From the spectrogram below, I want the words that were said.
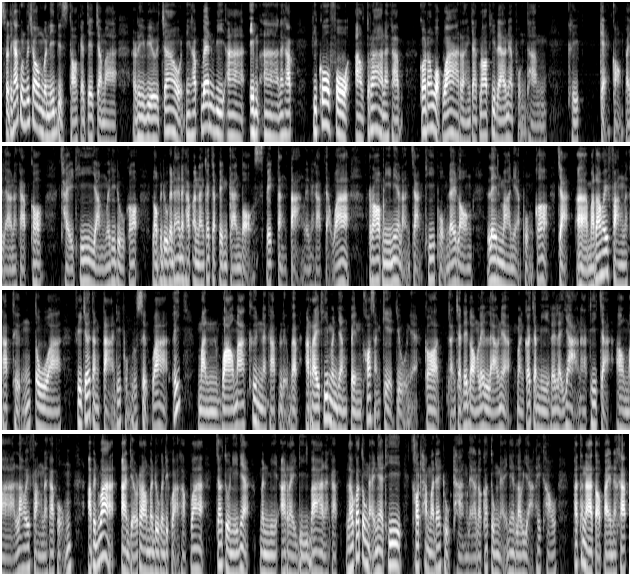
สวัสดีครับคุณผู้ชม วันนี้ b i z Talk Gadget จะมารีวิวเจ้านี่ครับแว่น VR MR นะครับ Pico 4 Ultra นะครับ ก็ต้องบอกว่าหลังจากรอบที่แล้วเนี่ยผมทำคลิปแกะกล่องไปแล้วนะครับ ก็ใครที่ยังไม่ได้ดูก็ลองไปดูกันได้นะครับ อันนั้นก็จะเป็นการบอกสเปคต่างๆ เลยนะครับ แต่ว่ารอบนี้เนี่ยหลังจากที่ผมได้ลองเล่นมาเนี่ยผมก็จะามาเล่าให้ฟังนะครับถึงตัว ฟีเจอร์ต่างๆ ที่ผมรู้สึกว่า เอ้ย มันว้าวมากขึ้นนะครับ หรือแบบอะไรที่มันยังเป็นข้อสังเกตอยู่เนี่ย ก็หลังจากได้ลองเล่นแล้วเนี่ย มันก็จะมีหลาย ๆ อย่างนะครับ ที่จะเอามาเล่าให้ฟังนะครับผม เอาเป็นว่าอ่าเดี๋ยวเรามาดูกันดีกว่าครับว่าเจ้าตัวนี้เนี่ยมันมีอะไรดีบ้างนะครับ แล้วก็ตรงไหนเนี่ยที่เขาทำมาได้ถูกทางแล้ว แล้วก็ตรงไหนเนี่ยเราอยากให้เขาพัฒนาต่อไปนะครับ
